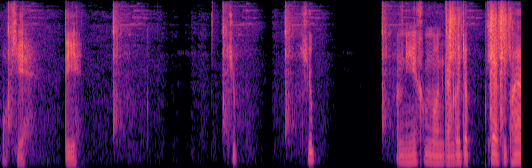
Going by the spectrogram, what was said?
โอเค ตีชิบชิบอันนี้คำนวณกันก็จะแค่สิบห้า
